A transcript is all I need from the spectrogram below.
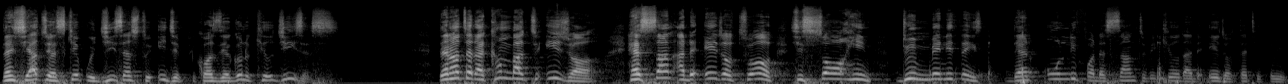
Then she had to escape with Jesus to Egypt because they're going to kill Jesus. Then after that, come back to Israel. Her son, at the age of 12, she saw him doing many things then only for the son to be killed at the age of 33.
